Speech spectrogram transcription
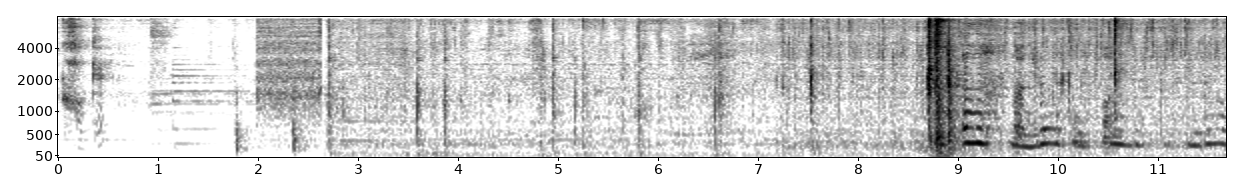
가게? 어머 난 이런 것도 못 봤는데 내려가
